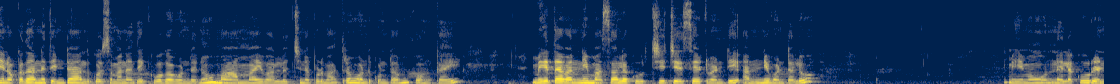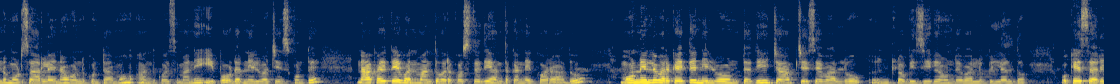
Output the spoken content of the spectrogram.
నేను ఒక్కదాన్నే తింటా అందుకోసమని అది ఎక్కువగా వండను. మా అమ్మాయి వాళ్ళు వచ్చినప్పుడు మాత్రం వండుకుంటాము వంకాయ. మిగతా అవన్నీ మసాలా కూర్చి చేసేటువంటి అన్ని వంటలు మేము నెలకు రెండు మూడు సార్లు అయినా వండుకుంటాము. అందుకోసమని ఈ పౌడర్ నిల్వ చేసుకుంటే నాకైతే వన్ మంత్ వరకు వస్తుంది అంతకన్నా ఎక్కువ రాదు. మూడు నెలల వరకు అయితే నిల్వ ఉంటుంది. జాబ్ చేసేవాళ్ళు ఇంట్లో బిజీగా ఉండేవాళ్ళు పిల్లలతో ఒకేసారి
